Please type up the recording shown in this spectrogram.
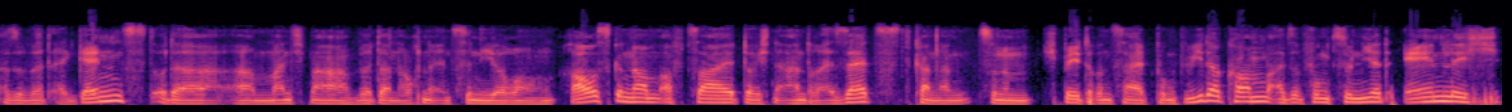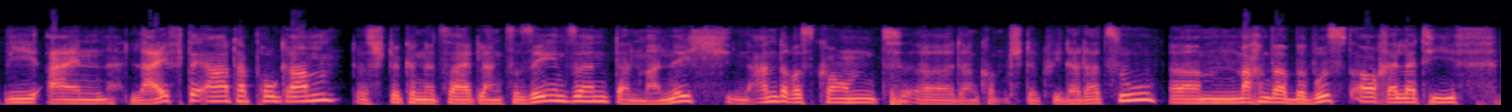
also wird ergänzt oder äh, manchmal wird dann auch eine Inszenierung rausgenommen auf Zeit, durch eine andere ersetzt, kann dann zu einem späteren Zeitpunkt wiederkommen. Also funktioniert ähnlich wie ein Live-Theaterprogramm, dass Stücke eine Zeit lang zu sehen sind, dann mal nicht, ein anderes kommt, äh, dann kommt ein Stück wieder dazu. Ähm, machen wir bewusst auch relativ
